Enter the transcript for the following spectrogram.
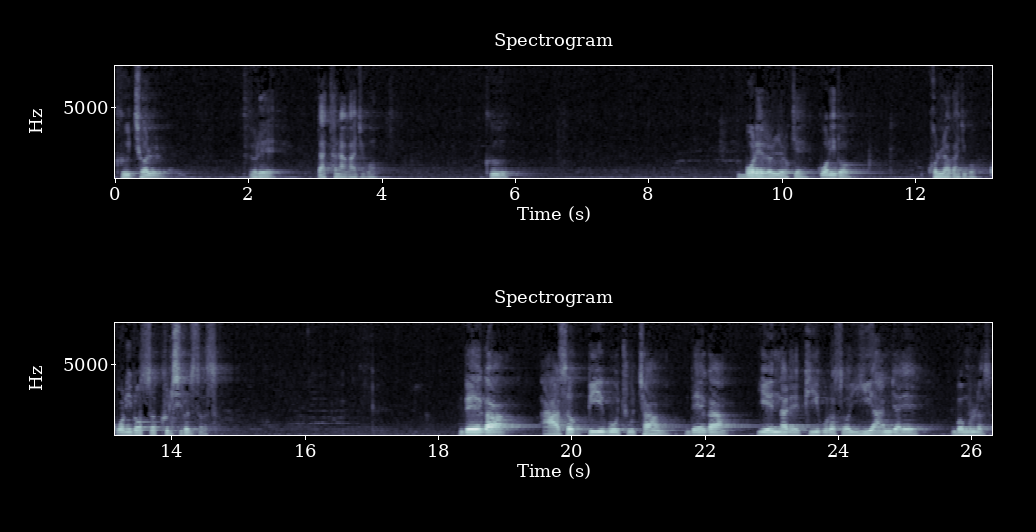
그 절에 나타나가지고 그 모래를 이렇게 꼬리로 골라가지고 꼬리로서 글씨를 써서 내가 아석 비구 주참 내가 옛날에 비구로서 이 암자에 머물러서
